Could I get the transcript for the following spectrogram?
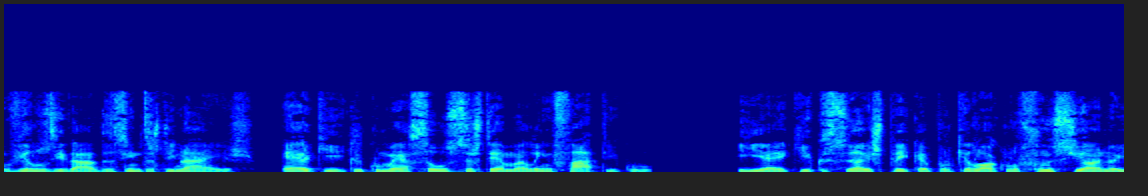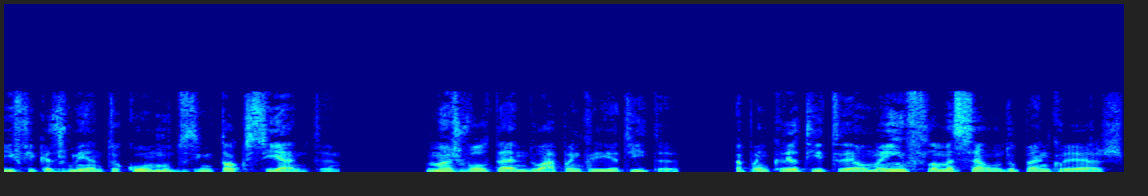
Velocidades intestinais. É aqui que começa o sistema linfático. E é aqui que se explica porque Lóculo funciona eficazmente como desintoxiante. Mas voltando à pancreatite. A pancreatite é uma inflamação do pâncreas.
